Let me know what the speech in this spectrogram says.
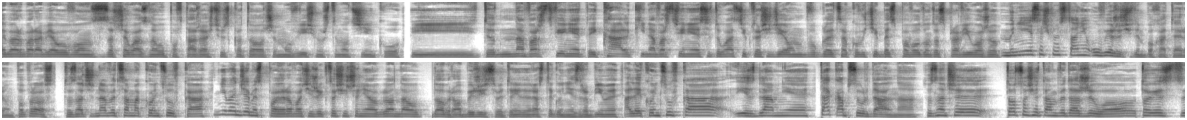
e, Barbara Białowąs zaczęła znowu powtarzać wszystko to, o czym mówiliśmy już w tym odcinku i to nawarstwienie tej kalki, nawarstwienie sytuacji, które się dzieją w ogóle całkowicie bez powodu, to sprawiło, że my nie jesteśmy w stanie uwierzyć tym bohaterom, po prostu. To znaczy nawet sama końcówka, nie będziemy spoilerować, jeżeli ktoś jeszcze nie oglądał, dobra, obejrzyj sobie, to jeden raz tego nie zrobimy, ale końcówka jest dla mnie tak absurdalna. To znaczy, to co się tam wydarzyło, to jest e,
